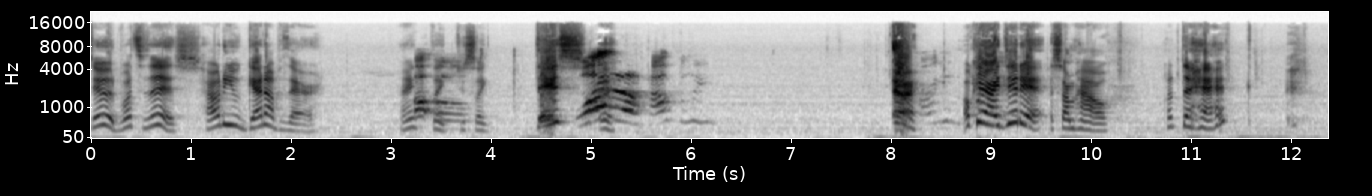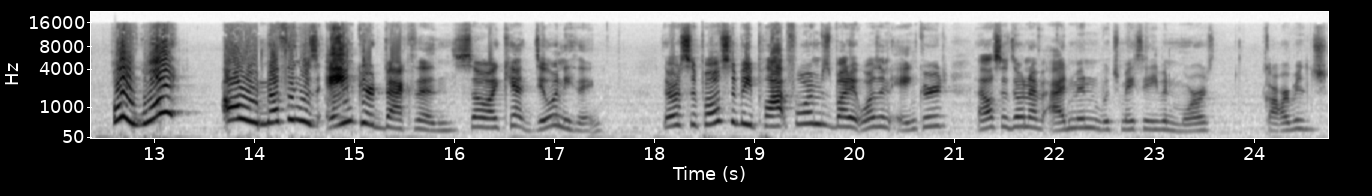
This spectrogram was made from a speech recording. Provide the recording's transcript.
dude, what's this? How do you get up there? I think Uh-oh. like just like this. What? Uh, How can we? uh. How are you Okay, I did it somehow. What the heck? Wait, what? Oh, nothing was anchored back then, so I can't do anything. There was supposed to be platforms, but it wasn't anchored. I also don't have admin, which makes it even more garbage.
